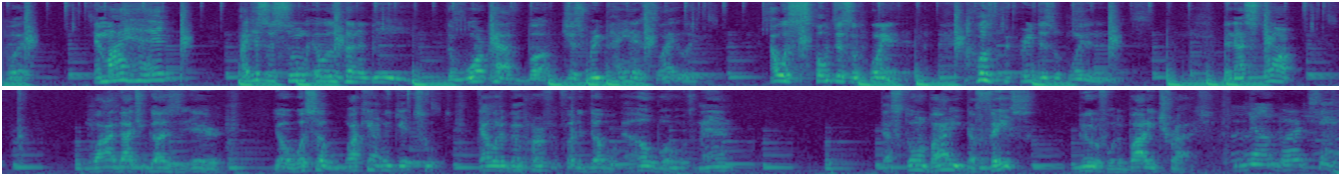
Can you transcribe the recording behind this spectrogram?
But in my head, I just assumed it was gonna be the Warpath buck just repainted slightly. I was so disappointed. I was very disappointed in this. And that storm, why I got you guys' ear. Yo, what's up? Why can't we get two? That would have been perfect for the double elbows, man. That storm body, the face, beautiful. The body trash. Number 10.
